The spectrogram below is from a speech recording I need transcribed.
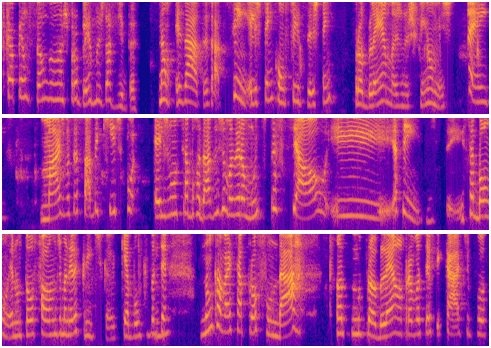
ficar pensando nos problemas da vida. Não, exato, exato. Sim, eles têm conflitos, eles têm problemas nos filmes, tem. Mas você sabe que, tipo, eles vão ser abordados de maneira muito superficial e, assim, isso é bom. Eu não estou falando de maneira crítica, que é bom que você uhum. nunca vai se aprofundar tanto no problema para você ficar, tipo,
